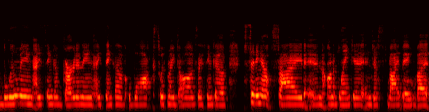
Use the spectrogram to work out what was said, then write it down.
blooming i think of gardening i think of walks with my dogs i think of sitting outside and on a blanket and just vibing. But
